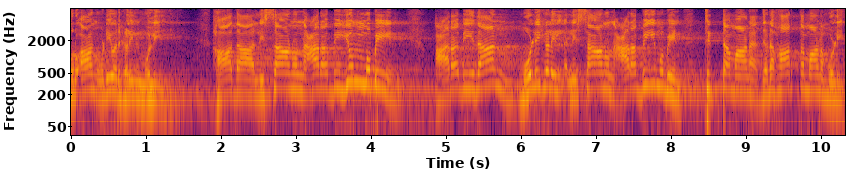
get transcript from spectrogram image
குர்ஆன் உடையவர்களின் மொழி. ஹாதா லிசானுன் அரபியும் முபீன். அரபிதான் மொழிகளில் லிசானுன் அரபி முபின் திட்டமான திடகார்த்தமான மொழி.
